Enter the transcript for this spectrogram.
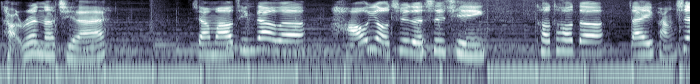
讨论了起来。小毛听到了好有趣的事情，偷偷的在一旁笑。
